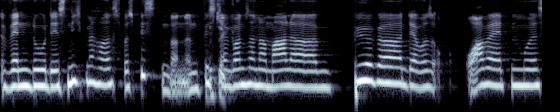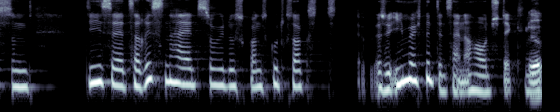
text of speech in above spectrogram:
wenn du das nicht mehr hast, was bist du denn dann? Dann bist du ein ganz normaler Bürger, der was arbeiten muss und diese Zerrissenheit, so wie du es ganz gut gesagt hast, also ich möchte nicht in seiner Haut stecken. Ja,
